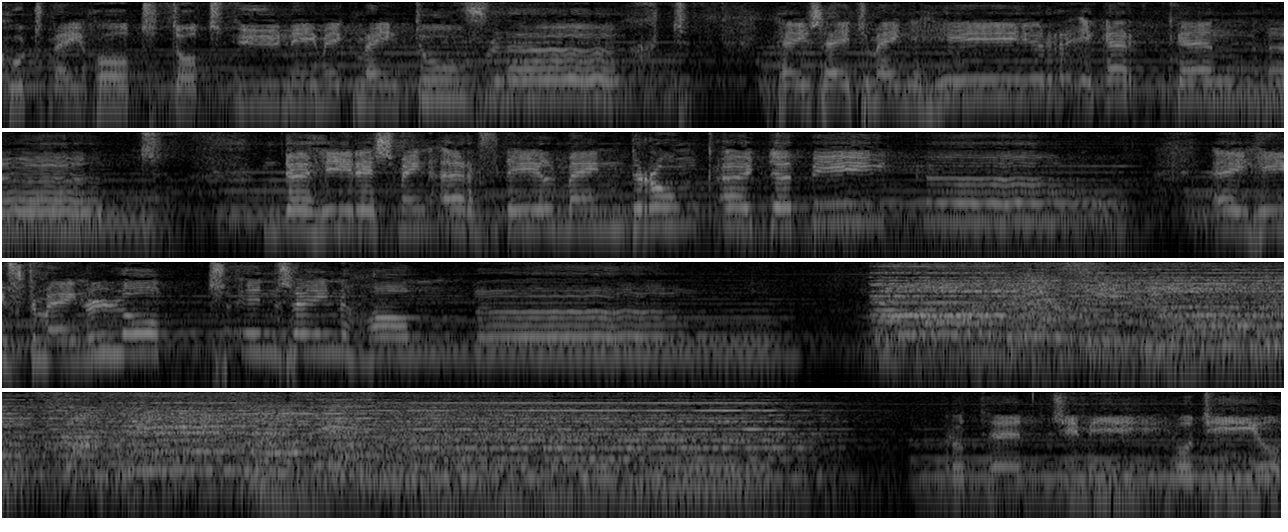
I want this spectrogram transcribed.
Begoed mij God, tot u neem ik mijn toevlucht. Hij zijt mijn Heer, ik erken het. De Heer is mijn erfdeel, mijn dronk uit de beker. Hij heeft mijn lot in zijn handen. Proteggimi, o Dio,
